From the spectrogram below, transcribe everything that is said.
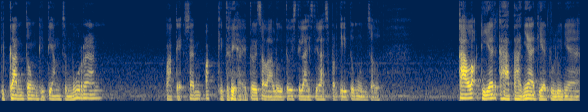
Digantung di tiang jemuran, pakai sempak gitu ya, itu selalu itu istilah-istilah seperti itu muncul. kalau dia katanya dia dulunya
